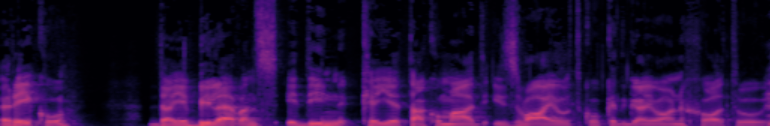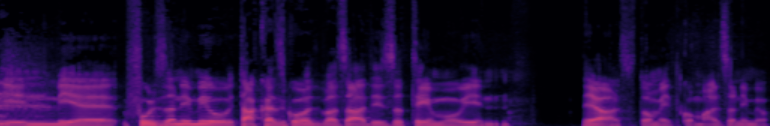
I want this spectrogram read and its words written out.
rekel, da je Bill Evans edin, ki je ta komad izvajal tako, kot ga je on hotel. In mi je ful zanimiv taka zgodba zadnji za temu. In, ja, zato mi je tako mal zanimiv.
